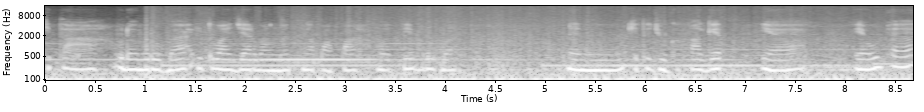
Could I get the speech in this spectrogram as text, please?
kita udah berubah itu wajar banget nggak apa-apa buat dia berubah dan kita juga kaget ya ya udah.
